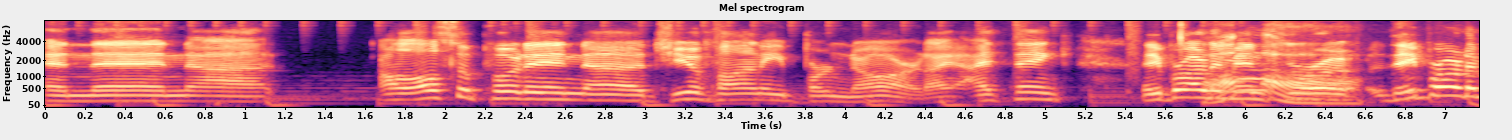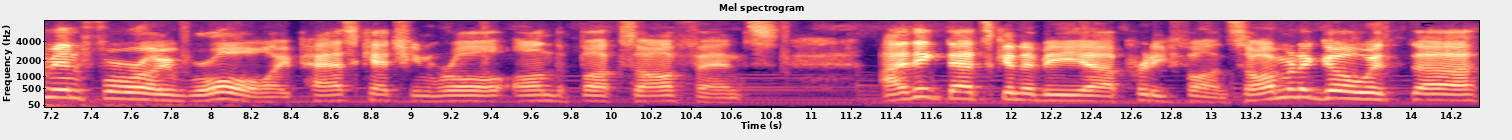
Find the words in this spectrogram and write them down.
And then uh, I'll also put in uh, Giovani Bernard. I, I, think they brought him ah. in for a, ah. they brought him in for a role, a pass catching role on the Bucs offense. I think that's going to be uh, pretty fun. So I'm going to go with uh,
